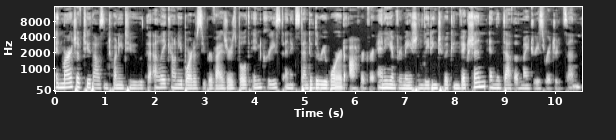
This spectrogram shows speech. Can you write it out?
In March of 2022, the LA County Board of Supervisors both increased and extended the reward offered for any information leading to a conviction in the death of Mitrice Richardson.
